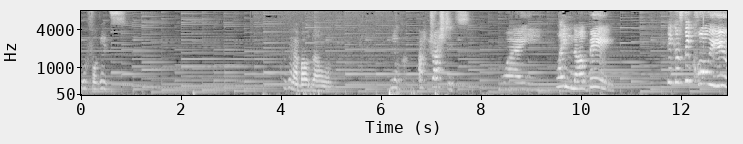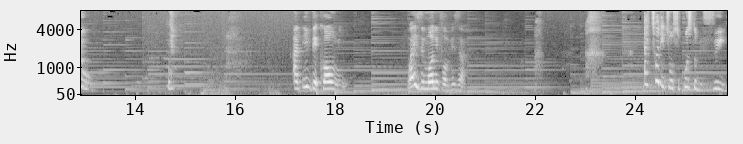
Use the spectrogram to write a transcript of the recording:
Don't forget. Forget about that one. Look, I've trashed it. Why? Why not, babe? Because they can still call you. And if they call me, where is the money for visa? I thought it was supposed to be free.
